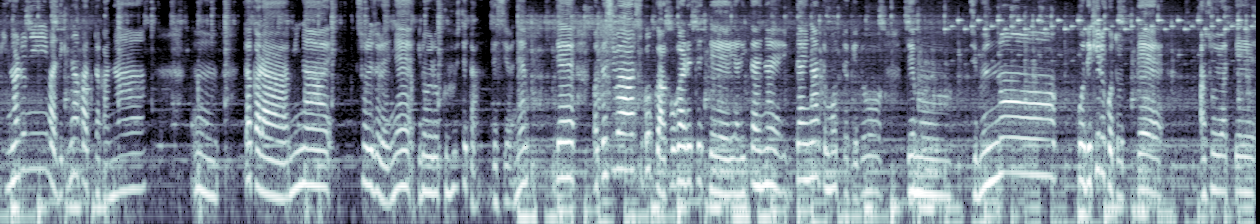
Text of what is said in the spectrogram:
気軽にはできなかったかな。うん。だからみんなそれぞれね、いろいろ工夫してたんですよね。で、私はすごく憧れてて、やりたいな、やりたいなって思ったけど、でも、自分の、こうできることって、あ、そうやって、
